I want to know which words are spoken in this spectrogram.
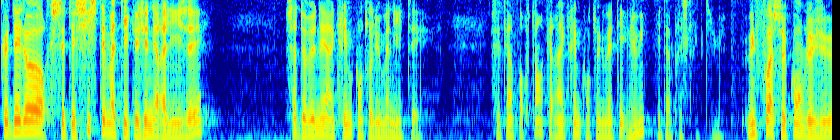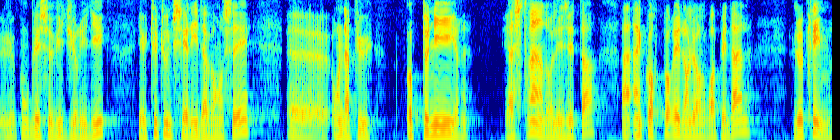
que dès lors que c'était systématique et généralisé, ça devenait un crime contre l'humanité. C'était important car un crime contre l'humanité, lui, est imprescriptible. Une fois ce comble, comblé ce vide juridique, il y a eu toute une série d'avancées. Euh, on a pu obtenir et astreindre les États à incorporer dans leur droit pénal le crime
